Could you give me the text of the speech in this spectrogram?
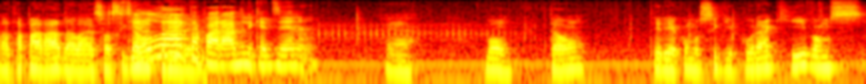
Ela tá parada lá, é só O seguir a celular trilha. tá parado, ele quer dizer, né? É. Bom, então teria como seguir por aqui. Vamos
